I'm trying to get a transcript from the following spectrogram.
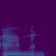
Amen.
